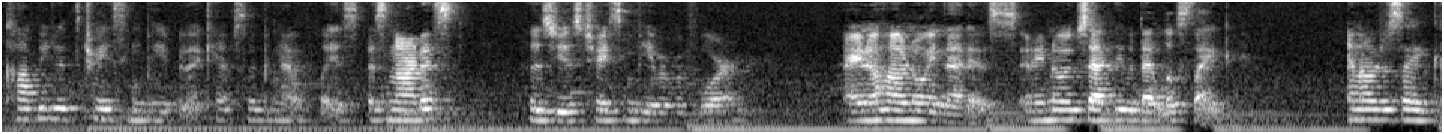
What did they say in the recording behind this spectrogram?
Copied with tracing paper that kept slipping out of place. As an artist who's used tracing paper before, I know how annoying that is, and I know exactly what that looks like. And I was just like,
